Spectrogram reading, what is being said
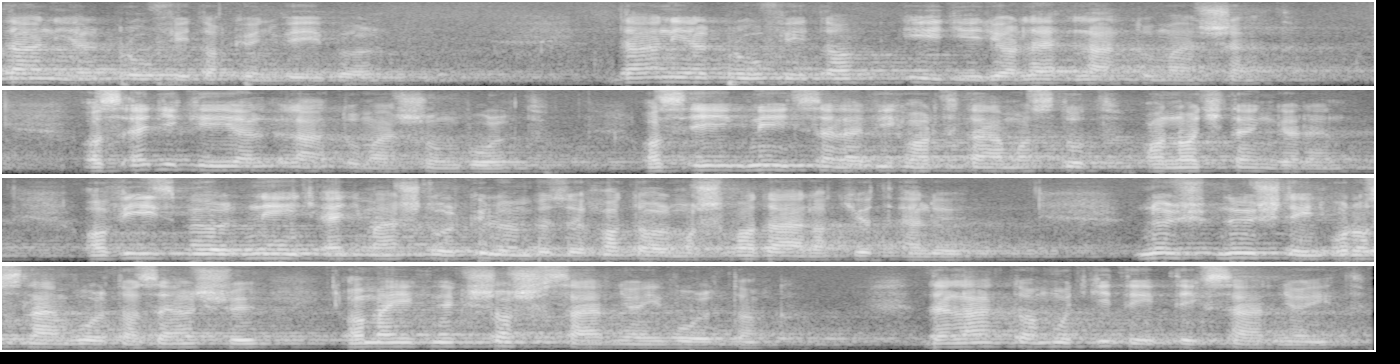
Dániel próféta könyvéből. Dániel próféta így írja le látomását. Az egyik éjjel látomásom volt. Az ég négy szele vihart támasztott a nagy tengeren. A vízből négy egymástól különböző hatalmas vadállat jött elő. Nős, nőstény oroszlán volt az első, amelyiknek sas szárnyai voltak. De láttam, hogy kitépték szárnyait.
